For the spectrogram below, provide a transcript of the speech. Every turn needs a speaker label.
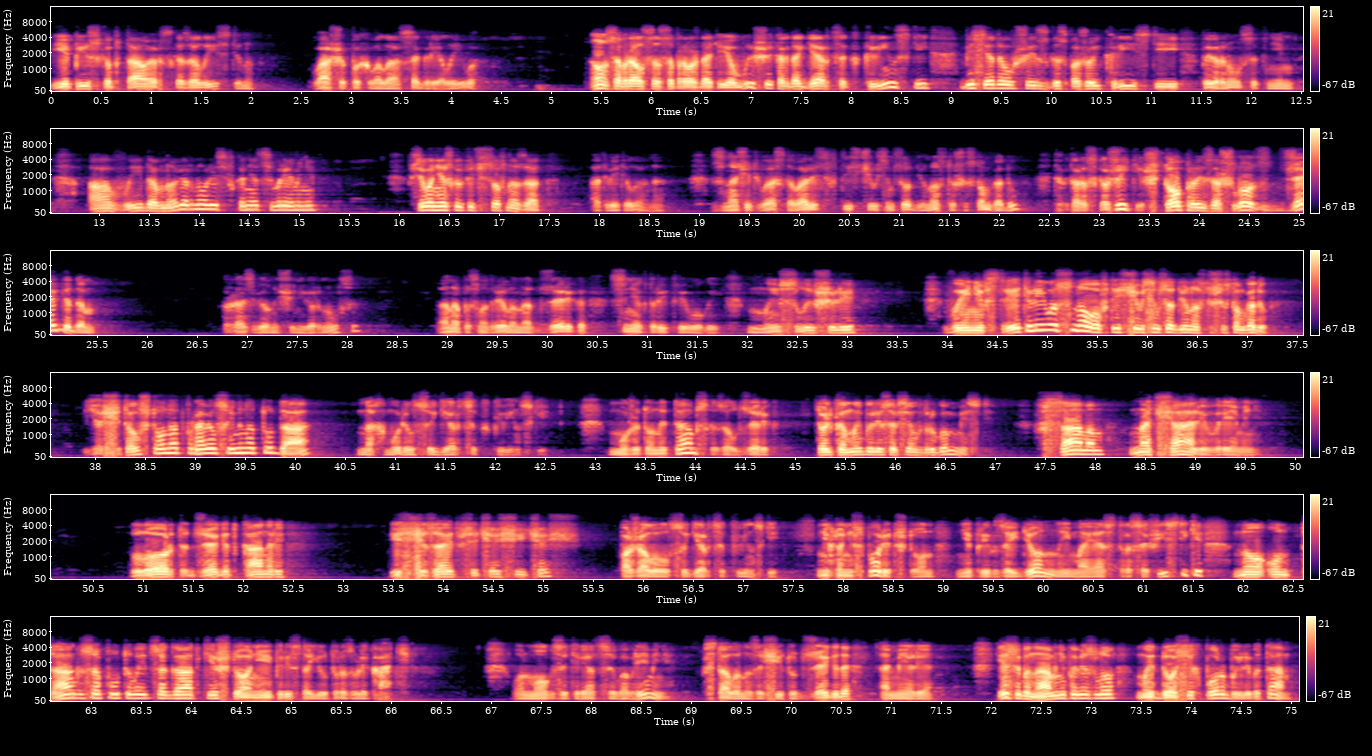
Speaker 1: Епископ Тауэр сказал истину. Ваша похвала согрела его. Он собрался сопровождать ее выше, когда герцог Квинский, беседовавший с госпожой Кристией, повернулся к ним. А вы давно вернулись в конец времени? Всего несколько часов назад, ответила она. Значит, вы оставались в 1896 году? Тогда расскажите, что произошло с Джегедом? Разве он еще не вернулся? Она посмотрела на Джерика с некоторой тревогой. Мы слышали, вы не встретили его снова в 1896 году? Я считал, что он отправился именно туда, нахмурился герцог Квинский. Может, он и там, сказал Джерик. Только мы были совсем в другом месте, в самом начале времени. Лорд Джегет Канари исчезает все чаще и чаще, пожаловался герцог Квинский. Никто не спорит, что он непревзойденный маэстро софистики, но он так запутывает загадки, что они перестают развлекать. Он мог затеряться во времени, встала на защиту Джегеда Амелия. Если бы нам не повезло, мы до сих пор были бы там.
